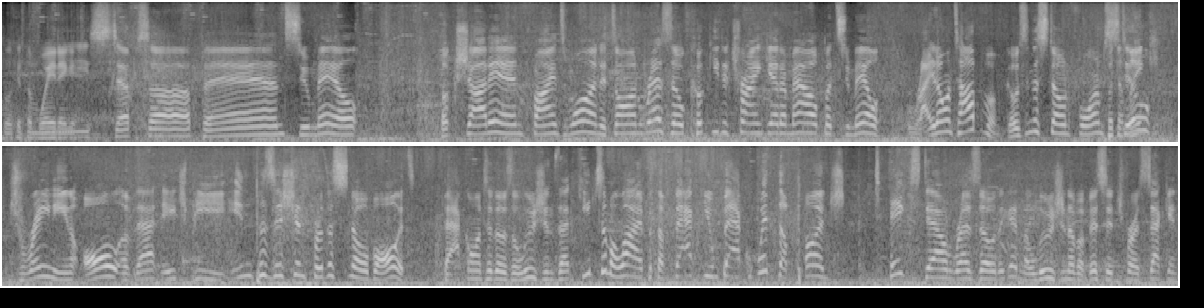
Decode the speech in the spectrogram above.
Look at them waiting. He steps up and Sumail. Hook shot in, finds one. It's on Rezo. Cookie to try and get him out, but Sumail right on top of him. Goes into stone form, But still draining all of that HP in position for the snowball. It's back onto those illusions. That keeps him alive, but the vacuum back with the punch takes down Rezo. They get an illusion of a visage for a second.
